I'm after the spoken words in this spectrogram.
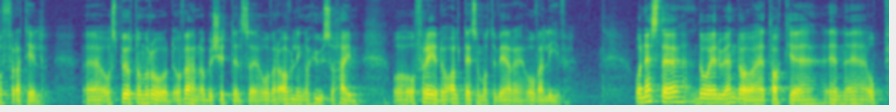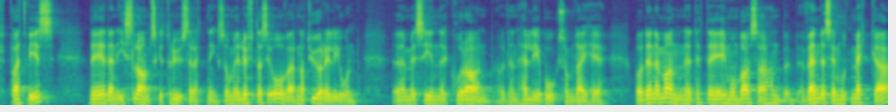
ofra til eh, og spurt om råd og vern og beskyttelse over avling av hus og heim og, og, fred og alt det som måtte være over liv. Og neste, da er du enda et hakk eh, opp på et vis. Det er den islamske trosretning, som er løfta seg over naturreligion eh, med sin Koran og Den hellige bok som de har, Og denne mannen, dette er i Mombasa, han vender seg mot Mekka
